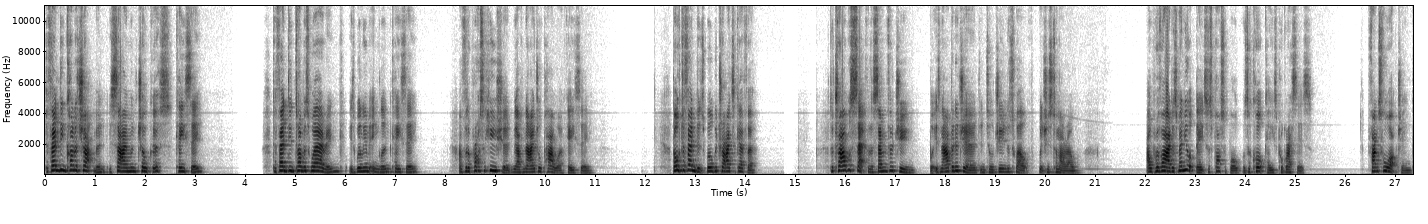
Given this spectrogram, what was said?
Defending Connor Chapman is Simon Csokas, KC. Defending Thomas Waring is William England, KC. And for the prosecution, we have Nigel Power, KC. Both defendants will be tried together. The trial was set for the 7th of June, but is now been adjourned until June the 12th, which is tomorrow. I will provide as many updates as possible as the court case progresses. Thanks for watching.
